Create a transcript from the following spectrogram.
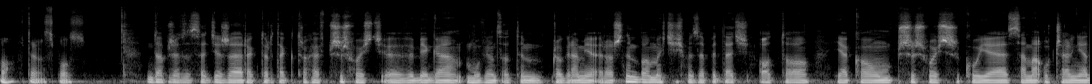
O, w ten sposób. Dobrze w zasadzie, że rektor tak trochę w przyszłość e, wybiega, mówiąc o tym programie rocznym, bo my chcieliśmy zapytać o to, jaką przyszłość szykuje sama uczelnia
